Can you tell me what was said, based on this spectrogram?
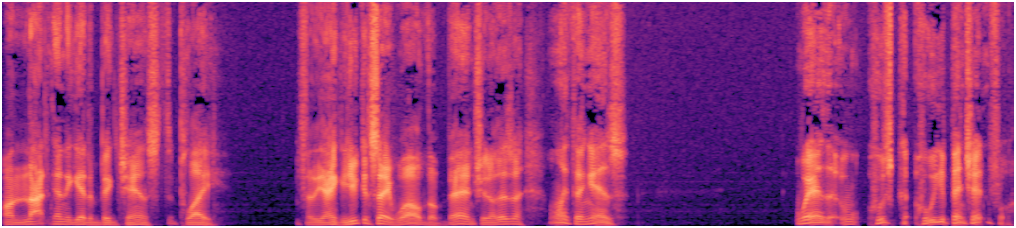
are not going to get a big chance to play for the Yankees. You could say, well, the bench, you know, there's a only thing is where the, who's who are you pinch hitting for?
